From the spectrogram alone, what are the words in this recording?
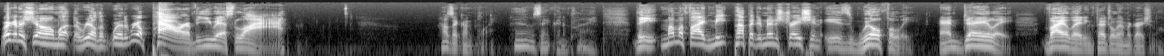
We're going to show them what the real the, where the real power of the U.S. lie." How's that going to play? How's that going to play? The mummified meat puppet administration is willfully and daily violating federal immigration law.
